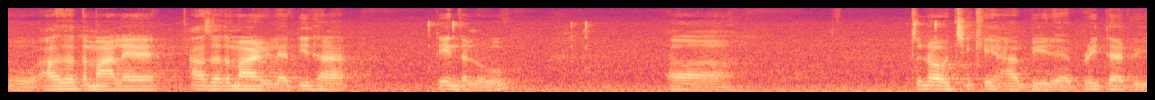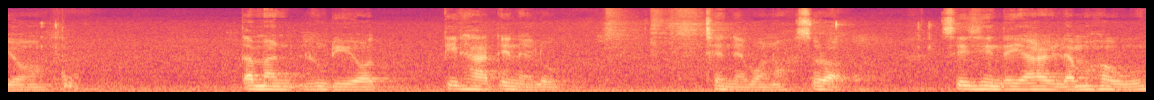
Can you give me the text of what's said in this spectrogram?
ဟိုအားစားသမားလဲအားစားသမားတွေလည်းတည်ထားတင်တယ်လို့အာကျွန်တော်ချစ်ခင်အားပေးတဲ့ပရိသတ်တွေရောတမန်လူတွေရောတည်ထားတင်တယ်လို့ထင်တယ်ပေါ့နော်ဆိုတော့စီစဉ်တရားတွေလည်းမဟုတ်ဘူး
